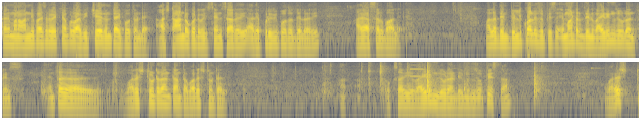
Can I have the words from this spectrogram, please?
కానీ మనం అన్ని పైసలు పెట్టినప్పుడు అవి ఇచ్చేది ఉంటే అయిపోతుండే. ఆ స్టాండ్ ఒకటి సెన్సార్ అది ఎప్పుడు ఇరిగిపోతుందో తెలియదు అదే అస్సలు బాగాలే మళ్ళీ దీని బిల్డ్ క్వాలిటీ చూపిస్తే ఏమంటారు దీని వైరింగ్ చూడండి ఫ్రెండ్స్. ఎంత వరెస్ట్ ఉంటుంది అంటే అంత వరెస్ట్ ఉంటుంది. ఒకసారి ఈ వైరింగ్ చూడండి మీకు చూపిస్తా. వరెస్ట్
